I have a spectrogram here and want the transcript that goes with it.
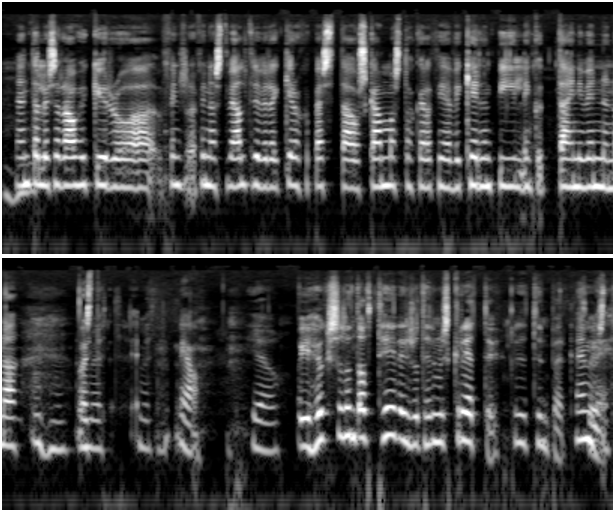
Mhm. endalausar áhyggjur og að finnast við aldrei verið að gera okkar besta og skammast okkar af því að við kerðum bíl einhvern daginn í vinnuna Mhm, veist- einmitt, einmitt. já, Já, og ég hugsa samt oft til eins og til dæmis Gretu, Gretu Thunberg, þú veist,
